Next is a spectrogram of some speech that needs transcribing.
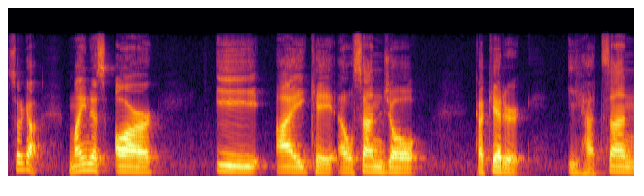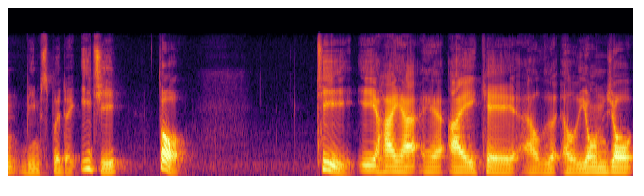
それがマイナス R EIKL3 乗かける E ハット3ビームスプリッター1と T EIKL4 乗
